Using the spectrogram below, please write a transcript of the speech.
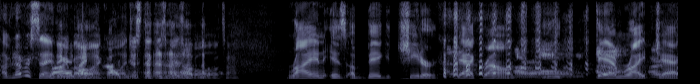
I've never said anything Ryan, about I- Michael. I just think he's miserable all the time. Ryan is a big cheater. Jack Brown. Our, You um, damn our- right, our- Was Our,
